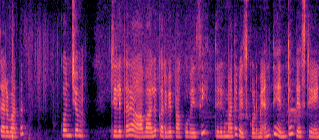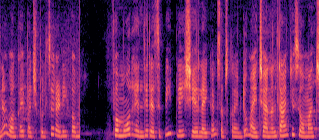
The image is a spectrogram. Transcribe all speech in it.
తర్వాత కొంచెం జీలకర్ర ఆవాలు కరివేపాకు వేసి తిరగమాత వేసుకోవడమే. అంతే ఎంతో టేస్టీ అయిన వంకాయ పచ్చి పులుసు ready for for more healthy recipe please share like and subscribe to my channel. Thank you so much.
